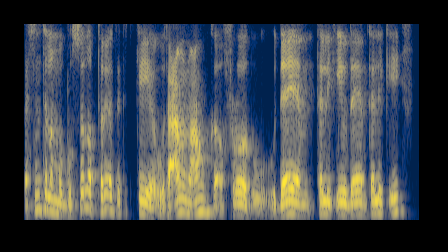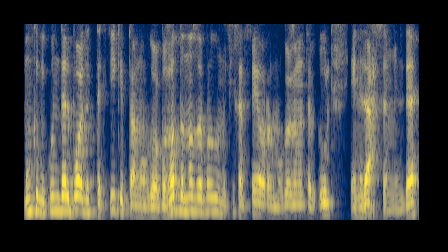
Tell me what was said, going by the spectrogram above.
بس انت لما تبص لها بطريقة تكتيكية وتعامل معاهم كأفراد وده يمتلك إيه وده يمتلك إيه ممكن يكون ده البعد التكتيكي بتاع الموضوع. بغض النظر برضه إن في خلفية ورا الموضوع زي ما انت بتقول إن ده أحسن من ده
